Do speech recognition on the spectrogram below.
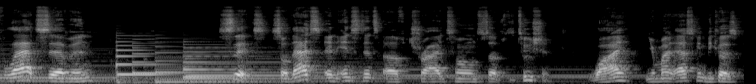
flat seven, six. So that's an instance of tritone substitution. Why? You might asking because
